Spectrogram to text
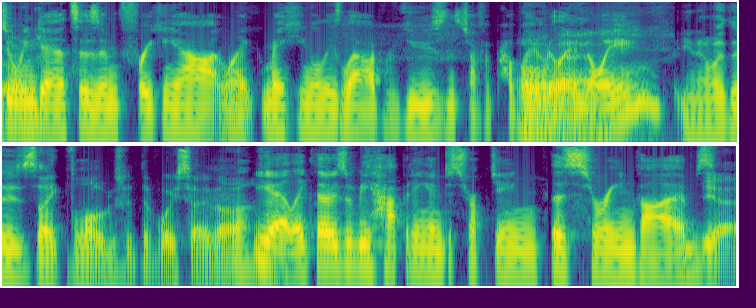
doing dances and freaking out and like making all these loud reviews and stuff are probably Oh, really man. annoying. You know are those like vlogs with the voiceover? Yeah, like those would be happening and disrupting the serene vibes. Yeah.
